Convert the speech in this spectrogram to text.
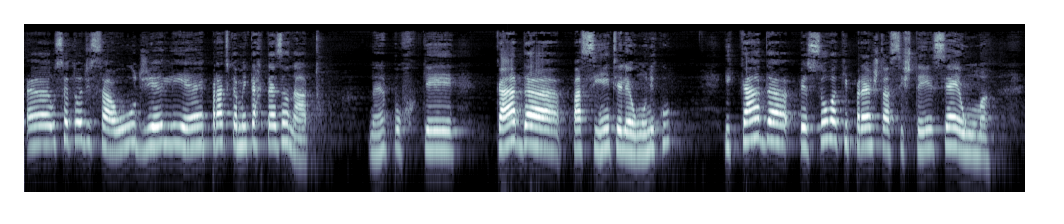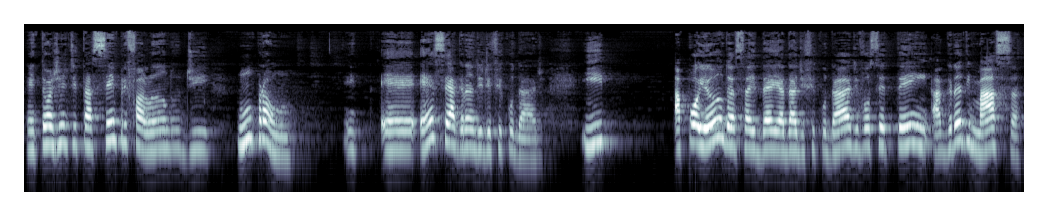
é, o setor de saúde ele é praticamente artesanato, né? Porque cada paciente ele é único e cada pessoa que presta assistência é uma. Então a gente está sempre falando de um para um. É, essa é a grande dificuldade. E apoiando essa ideia da dificuldade, você tem a grande massa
